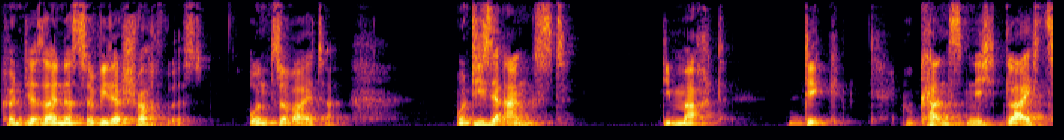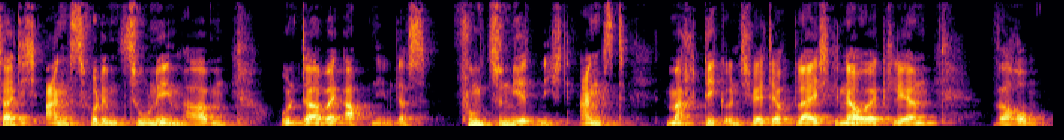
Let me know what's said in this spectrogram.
Könnte ja sein, dass du wieder schwach wirst. Und so weiter. Und diese Angst, die macht dick. Du kannst nicht gleichzeitig Angst vor dem Zunehmen haben und dabei abnehmen. Das funktioniert nicht. Angst macht dick und ich werde dir auch gleich genau erklären, warum.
